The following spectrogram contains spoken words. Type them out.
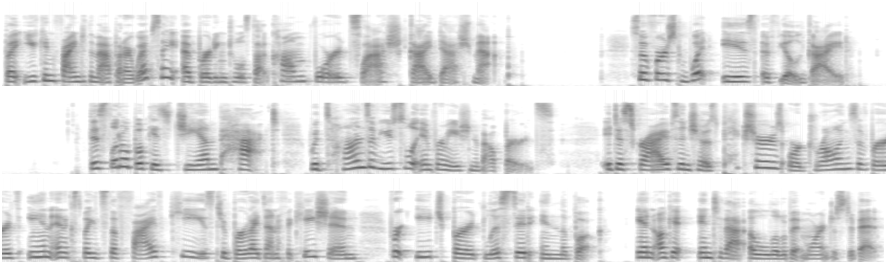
But you can find the map on our website at birdingtools.com forward slash guide dash map. So, first, what is a field guide? This little book is jam packed with tons of useful information about birds. It describes and shows pictures or drawings of birds and it explains the five keys to bird identification for each bird listed in the book. And I'll get into that a little bit more in just a bit.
